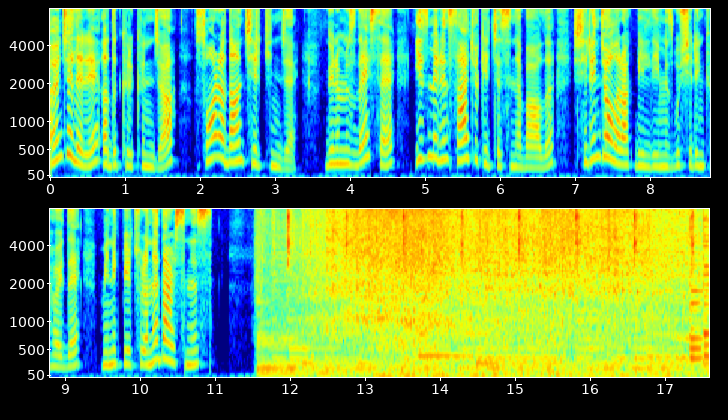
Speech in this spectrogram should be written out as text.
Önceleri adı Kırkınca, sonradan Çirkince. Günümüzde ise İzmir'in Selçuk ilçesine bağlı Şirince olarak bildiğimiz bu şirin köyde minik bir tura ne dersiniz? İlk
